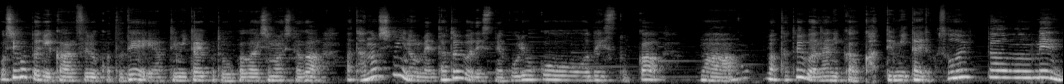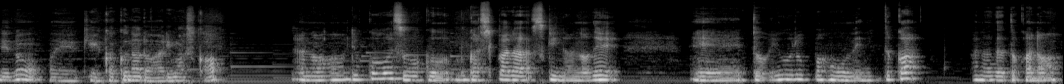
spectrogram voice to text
お仕事に関することでやってみたいことをお伺いしましたが、まあ、楽しみの面、例えばですね、ご旅行ですとか、まあ、まあ、例えば何かを買ってみたいとか、そういった面での、えー計画などはありますか？あの、旅行はすごく昔から好きなので、えっ、と、ヨーロッパ方面とか、カナダとかの、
